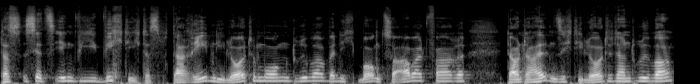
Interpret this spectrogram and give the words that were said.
das ist jetzt irgendwie wichtig. Das, da reden die Leute morgen drüber, wenn ich morgen zur Arbeit fahre, da unterhalten sich die Leute dann drüber.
